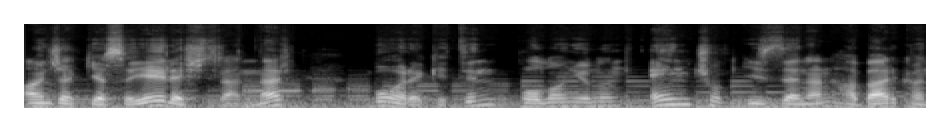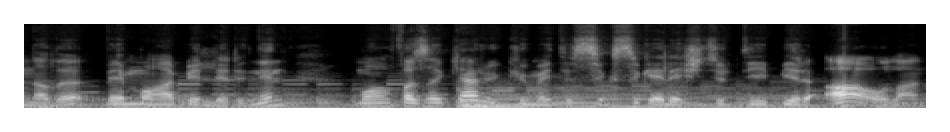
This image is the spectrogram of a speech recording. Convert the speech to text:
Ancak yasayı eleştirenler bu hareketin Polonya'nın en çok izlenen haber kanalı ve muhabirlerinin muhafazakar hükümeti sık sık eleştirdiği bir ağ olan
